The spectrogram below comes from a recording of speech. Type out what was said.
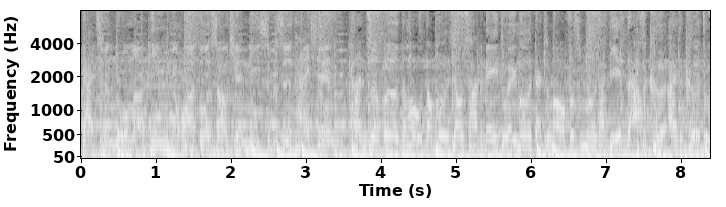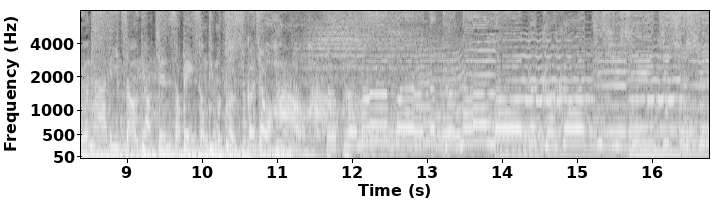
改成罗马拼音要花多少钱？你是不是太闲？看着波的后道，破交叉的美腿，么戴着帽，风是摸他跌倒。这可爱的蝌蚪要哪里找？要减少背诵，听我这首歌就好。就好只是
